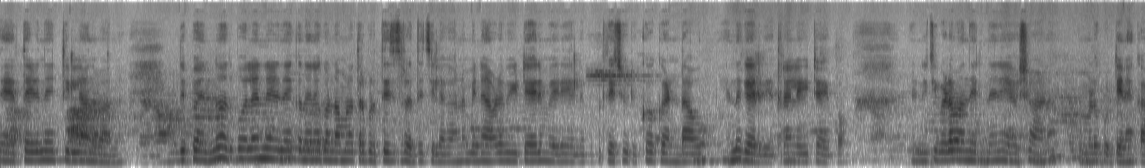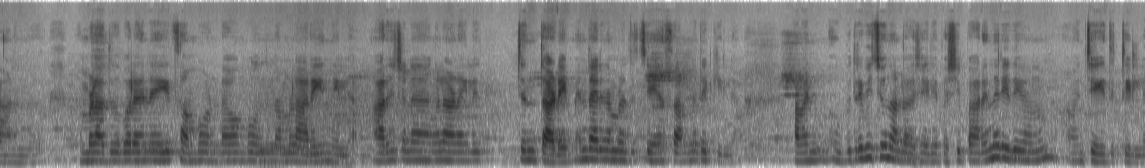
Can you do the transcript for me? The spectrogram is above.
നേരത്തെ എഴുന്നേറ്റില്ല എന്ന് പറഞ്ഞു. ഇതിപ്പോൾ എന്നും അതുപോലെ തന്നെ എഴുന്നേൽക്കുന്നതിനെ കൊണ്ട് നമ്മൾ അത്ര പ്രത്യേകിച്ച് ശ്രദ്ധിച്ചില്ല. കാരണം പിന്നെ അവിടെ വീട്ടുകാരും വരികയല്ലേ. പ്രത്യേകിച്ച് ഒരുക്കമൊക്കെ ഉണ്ടാവും എന്ന് കരുതി. എത്രയും ലേറ്റ് ആയപ്പോൾ എന്നിട്ട് ഇവിടെ വന്നിരുന്നതിന് ശേഷമാണ് നമ്മൾ കുട്ടീനെ കാണുന്നത്. നമ്മൾ അതുപോലെ തന്നെ ഈ സംഭവം ഉണ്ടാകുമ്പോൾ ഒന്നും നമ്മൾ അറിയുന്നില്ല. അറിഞ്ഞിട്ടുണ്ടെങ്കിൽ ഞങ്ങളാണെങ്കിൽ ചെന്ന് തടയും. എന്തായാലും നമ്മളിത് ചെയ്യാൻ സമ്മതിക്കില്ല. അവൻ ഉപദ്രവിച്ചു എന്നുള്ളത് ശരി പക്ഷേ പറയുന്ന രീതിയിലൊന്നും അവൻ ചെയ്തിട്ടില്ല.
